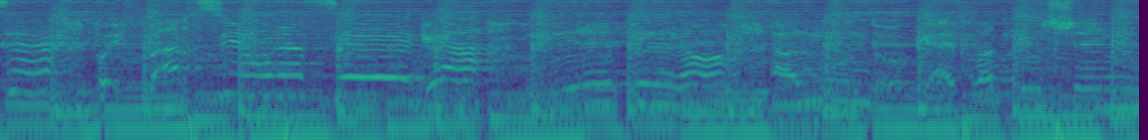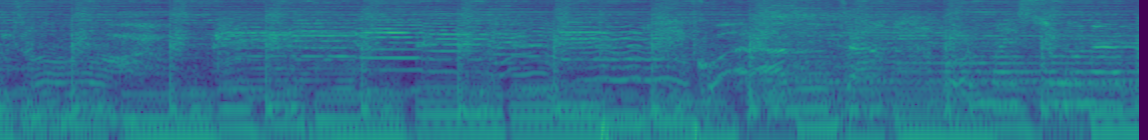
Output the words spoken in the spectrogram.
interessa, puoi farsi una sega, dire però al mondo che hai fatto cento. 40, ormai suona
